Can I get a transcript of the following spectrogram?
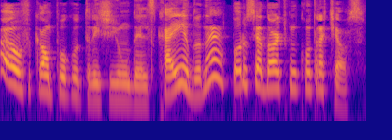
Eu vou ficar um pouco triste de um deles caindo, né? Borussia Dortmund contra Chelsea.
